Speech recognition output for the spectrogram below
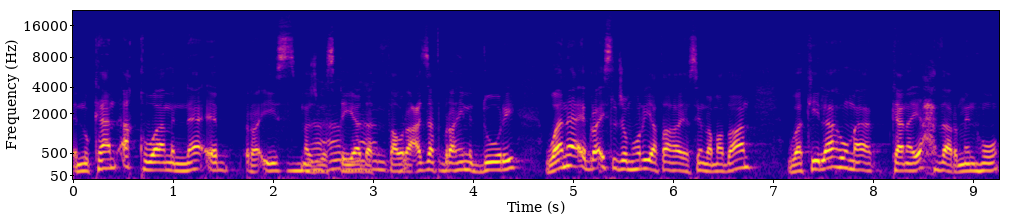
أنه كان أقوى من نائب رئيس مجلس نعم، قيادة نعم. الثورة عزت إبراهيم الدوري ونائب رئيس الجمهورية طه ياسين رمضان وكلاهما كان يحذر منه.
